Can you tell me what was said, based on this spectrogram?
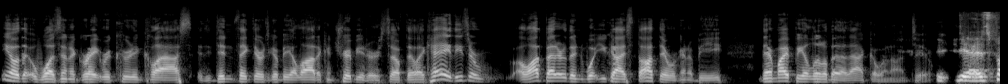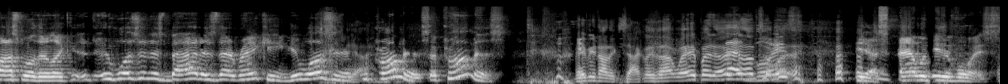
you know that it wasn't a great recruiting class. They didn't think there was going to be a lot of contributors. So if they're like, hey, these are a lot better than what you guys thought they were going to be, there might be a little bit of that going on too. Yeah, it's possible. They're like, it, it wasn't as bad as that ranking. It wasn't. Yeah. I promise. I promise. Maybe not exactly that way, but uh, That you know, Yes, that would be the voice.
